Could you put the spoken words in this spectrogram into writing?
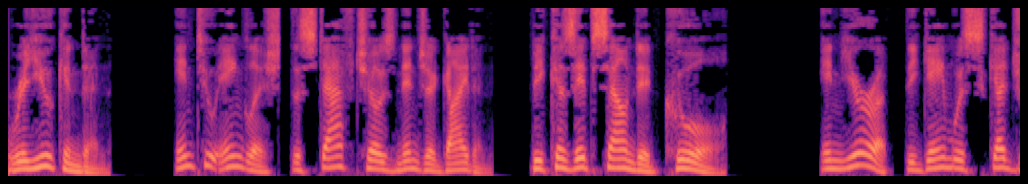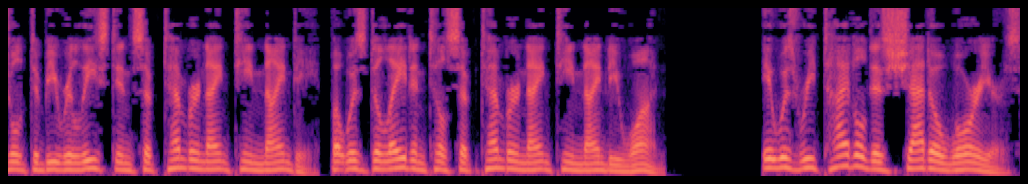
Ryukenden into English, the staff chose Ninja Gaiden because it sounded cool. In Europe, the game was scheduled to be released in September 1990, but was delayed until September 1991. It was retitled as Shadow Warriors,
